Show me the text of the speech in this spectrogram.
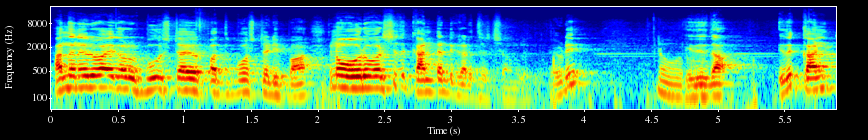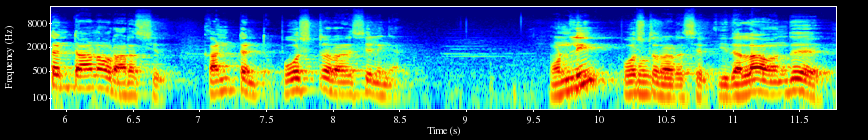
அந்த நிர்வாகிகள் ஒரு பூஸ்டாகி ஒரு பத்து போஸ்ட் அடிப்பான். இன்னும் ஒரு வருஷத்துக்கு கண்டென்ட் கிடச்சிருச்சு அவங்களுக்கு. எப்படி? இதுதான். இது கண்டென்ட்டான ஒரு அரசியல். கண்டென்ட் போஸ்டர் அரசியலுங்க. ஒன்லி போஸ்டர் அரசியல். இதெல்லாம் வந்து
